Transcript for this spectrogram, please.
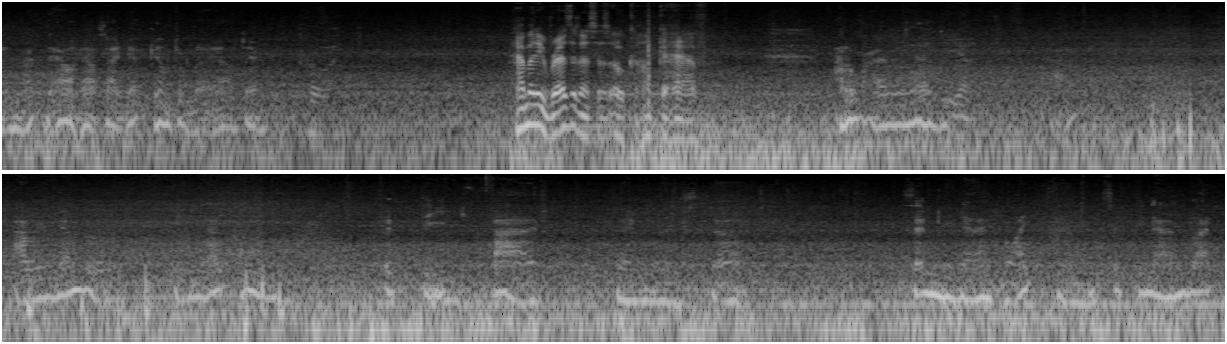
And right the outhouse I got comfortable out there. How many residents does Okahumpka have? I don't have any idea. I remember in 1955 there was uh, 79 whites and 69 blacks.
